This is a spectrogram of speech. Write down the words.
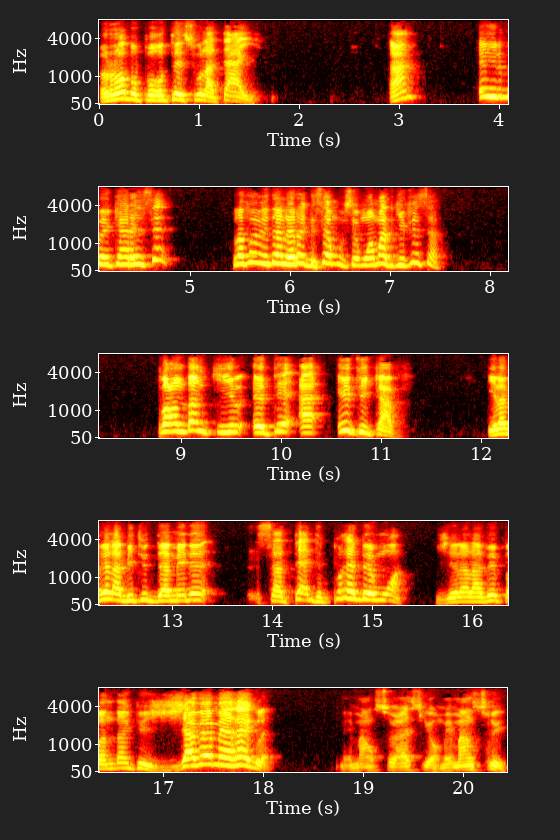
robe portée sous la taille. Hein? Et il me caressait. La femme est dans les règles. C'est Mohamed qui fait ça. Pendant qu'il était à Itikaf, il avait l'habitude d'amener sa tête près de moi. Je la lavais pendant que j'avais mes règles, mes menstruations, mes menstrues.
